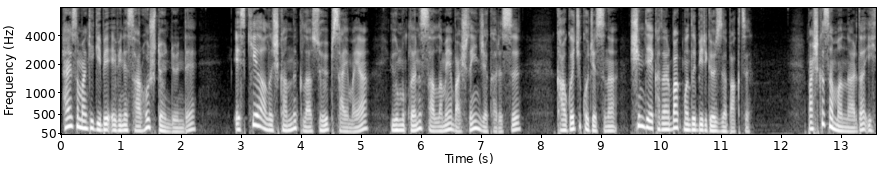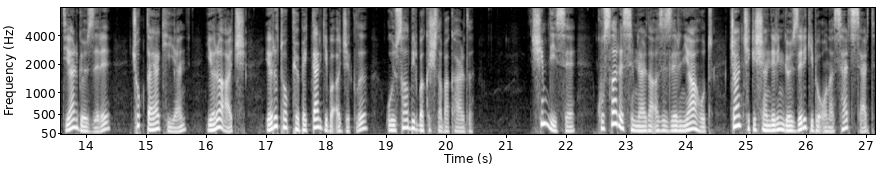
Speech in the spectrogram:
her zamanki gibi evine sarhoş döndüğünde eski alışkanlıkla sövüp saymaya, yumruklarını sallamaya başlayınca karısı, kavgacı kocasına şimdiye kadar bakmadığı bir gözle baktı. Başka zamanlarda ihtiyar gözleri çok dayak yiyen, yarı aç, yarı tok köpekler gibi acıklı, uysal bir bakışla bakardı. Şimdi ise kutsal resimlerde azizlerin yahut can çekişenlerin gözleri gibi ona sert sert,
